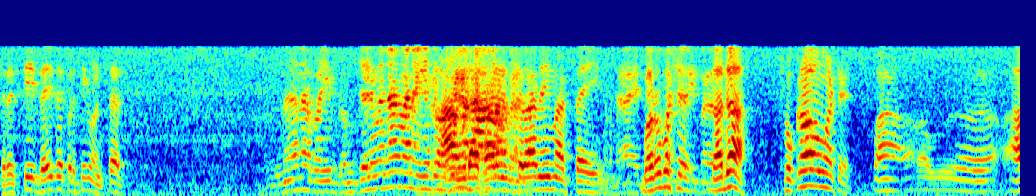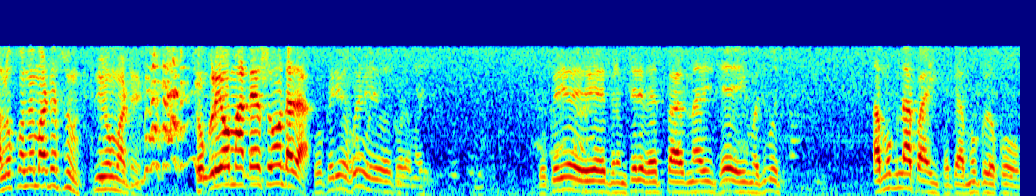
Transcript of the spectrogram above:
દ્રષ્ટિ થઈ તો પ્રતિકોણ તર બરોબર છે. દાદા છોકરાઓ માટે આ- આ લોકોને માટે શું સ્ત્રીઓ માટે? છોકરીઓ માટે શું દાદા? છોકરીઓ શું એવો છોકરીઓ એ બ્રહ્મચર્ય વ્રત પાડનારી છે એ મજબૂત. અમુક ના પાડી શકે અમુક લોકો.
